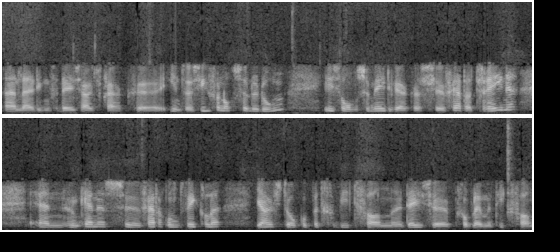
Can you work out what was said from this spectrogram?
aanleiding van deze uitspraak intensiever nog zullen doen, is onze medewerkers verder trainen en hun kennis verder ontwikkelen. Juist ook op het gebied van deze problematiek van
